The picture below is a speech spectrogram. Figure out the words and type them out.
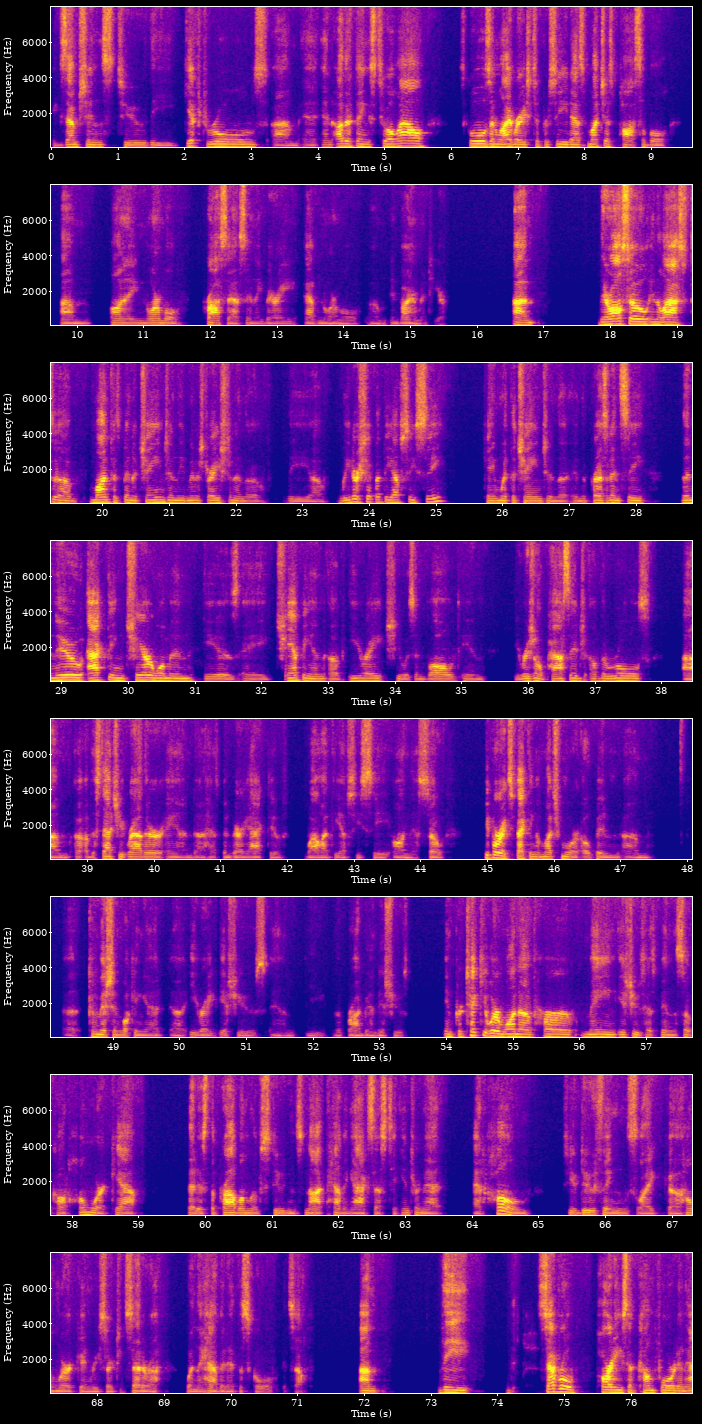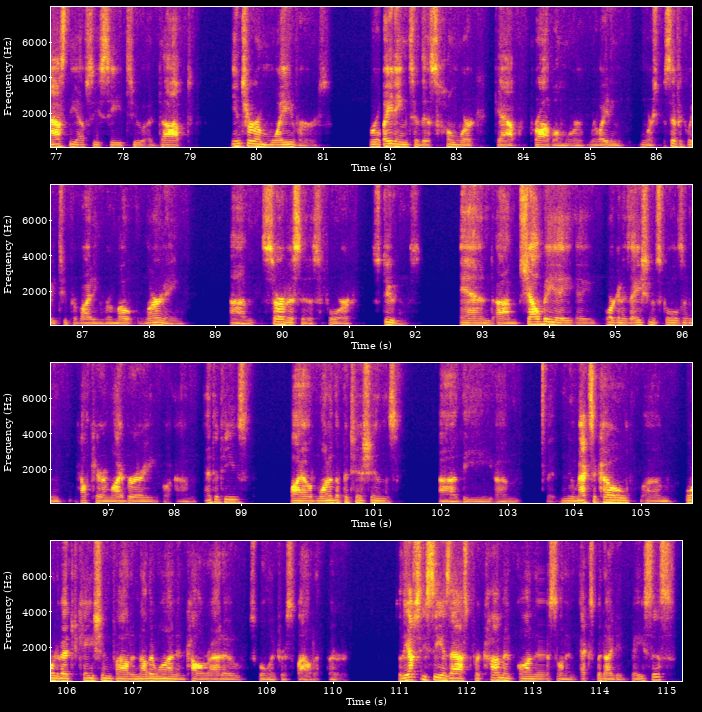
exemptions to the gift rules um, and, and, other things to allow schools and libraries to proceed as much as possible um, on a normal process in a very abnormal um, environment here. There also in the last uh, month has been a change in the administration and the, the uh, leadership at the FCC came with the change in the in the presidency the new acting chairwoman is a champion of E-rate. She was involved in the original passage of the rules, um, uh, of the statute rather, and uh, has been very active while at the FCC on this. So people are expecting a much more open um, uh, commission looking at uh, E-rate issues and the, the broadband issues. In particular, one of her main issues has been the so-called homework gap. That is the problem of students not having access to internet at home to do things like uh, homework and research, et cetera, when they have it at the school itself. Um, the several parties have come forward and asked the FCC to adopt interim waivers relating to this homework gap problem or relating more specifically to providing remote learning um, services for students. And um, SHLB, a, a organization of schools and healthcare and library um, entities, filed one of the petitions. Uh, the um, New Mexico um, Board of Education filed another one and Colorado School Interest filed a third. So the FCC has asked for comment on this on an expedited basis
